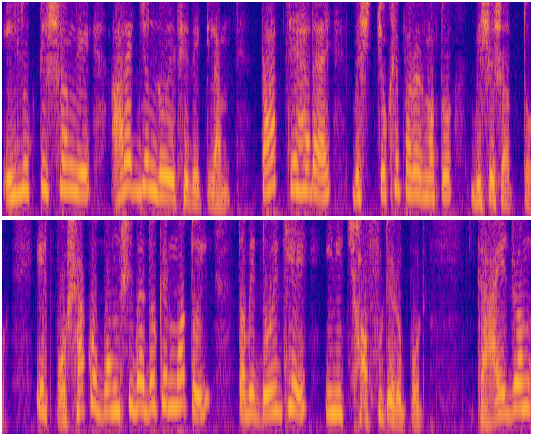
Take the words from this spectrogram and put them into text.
এই লোকটির সঙ্গে আরেকজন রয়েছে দেখলাম। তার চেহারায় বেশ চোখে পড়ার মতো বিশেষত্ব। এর পোশাকও বংশীবাদকের মতোই, তবে দৈর্ঘ্যে ইনি ছ ফুটের ওপর গায়ের রং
